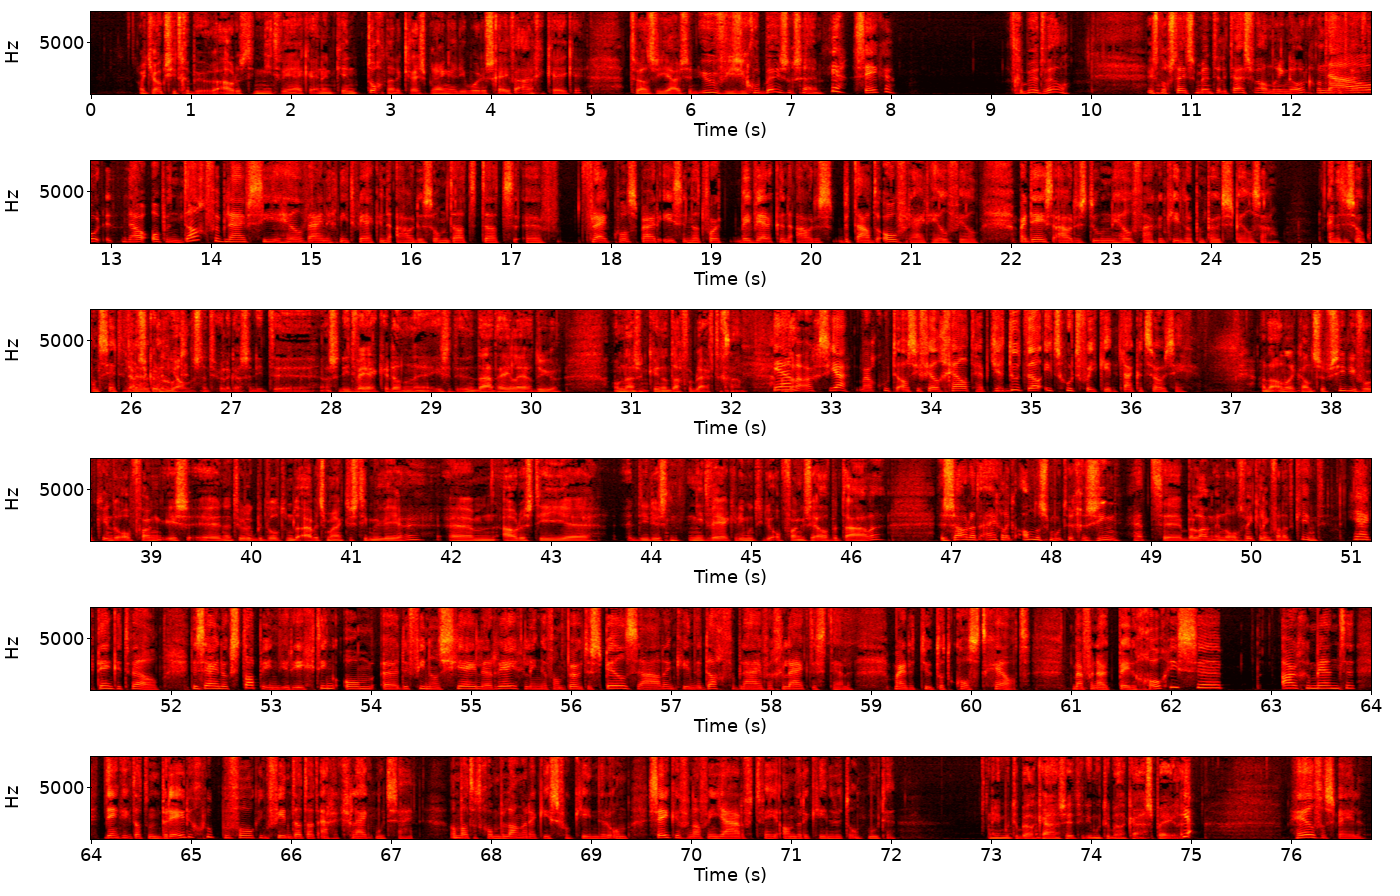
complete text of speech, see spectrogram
Wat je ook ziet gebeuren, ouders die niet werken... en een kind toch naar de crash brengen, die worden scheef aangekeken... terwijl ze juist in uw visie goed bezig zijn. Ja, zeker. Het gebeurt wel. Is nog steeds een mentaliteitsverandering nodig? Wat nou, nou, op een dagverblijf zie je heel weinig niet werkende ouders. Omdat dat uh, vrij kostbaar is. En dat wordt bij werkende ouders betaalt de overheid heel veel. Maar deze ouders doen heel vaak een kinder op een peuterspeelzaal. En het is ook ontzettend ja, leuk. Ze kunnen niet anders natuurlijk. Als ze niet, uh, als ze niet werken, dan uh, is het inderdaad heel erg duur... om naar zo'n kinderdagverblijf te gaan. Ja, maar, ja, maar goed, als je veel geld hebt... je doet wel iets goed voor je kind, laat ik het zo zeggen. Aan de andere kant, subsidie voor kinderopvang is uh, natuurlijk bedoeld om de arbeidsmarkt te stimuleren. Um, ouders die, die dus niet werken, die moeten die opvang zelf betalen. Zou dat eigenlijk anders moeten gezien het belang en de ontwikkeling van het kind? Ja, ik denk het wel. Er zijn ook stappen in die richting om uh, de financiële regelingen van peuterspeelzalen en kinderdagverblijven gelijk te stellen. Maar natuurlijk, dat kost geld. Maar vanuit pedagogisch uh, argumenten denk ik dat een brede groep bevolking vindt dat dat eigenlijk gelijk moet zijn. Omdat het gewoon belangrijk is voor kinderen om zeker vanaf een jaar of twee andere kinderen te ontmoeten. En die moeten bij elkaar zitten, die moeten bij elkaar spelen. Ja, heel veel spelen.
